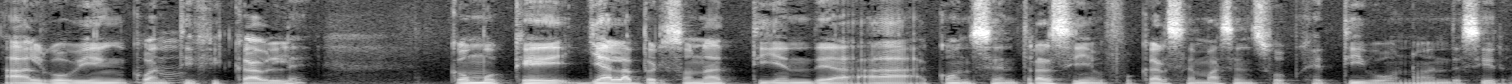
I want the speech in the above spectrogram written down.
a algo bien cuantificable, como que ya la persona tiende a, concentrarse y enfocarse más en su objetivo, ¿no? En decir,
